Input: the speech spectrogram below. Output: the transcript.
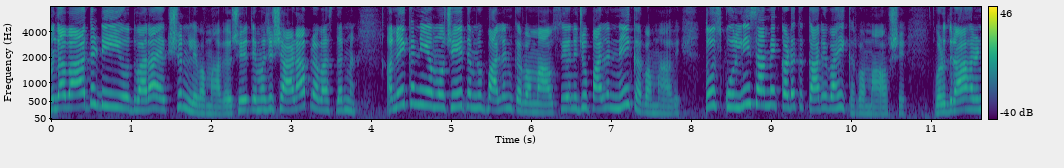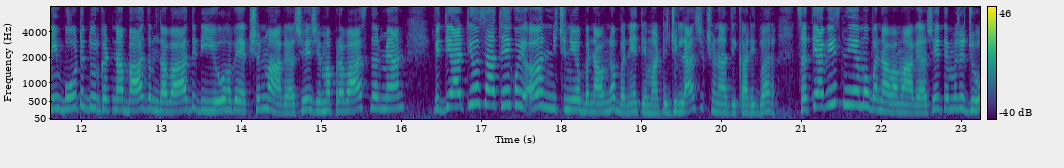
અમદાવાદ ડીઈઓ દ્વારા એક્શન લેવામાં આવ્યો છે. તેમજ શાળા પ્રવાસ દરમિયાન અનેક નિયમો છે, તેમનું પાલન કરવામાં આવશે અને જો પાલન નહીં કરવામાં આવે, તો સ્કૂલની સામે કડક કાર્યવાહી કરવામાં આવશે. વડોદરા હરણી બોટ દુર્ઘટના બાદ અમદાવાદ ડીઓ હવે એક્શનમાં આવ્યા છે, જેમાં પ્રવાસ દરમિયાન વિદ્યાર્થીઓ સાથે કોઈ અનિચ્છનીય બનાવ ન બને તે માટે જિલ્લા શિક્ષણાધિકારી દ્વારા સત્યાવીસ નિયમો બનાવવામાં આવ્યા છે. તેમજ જો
